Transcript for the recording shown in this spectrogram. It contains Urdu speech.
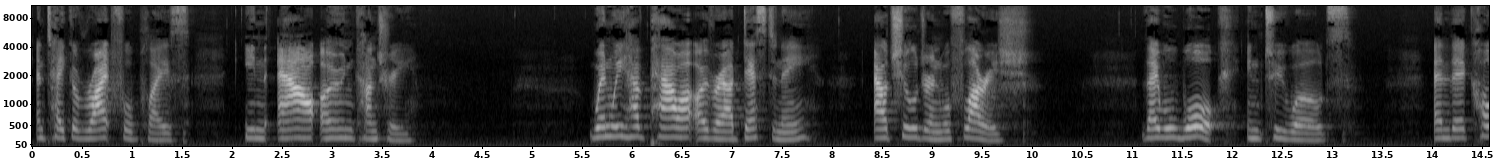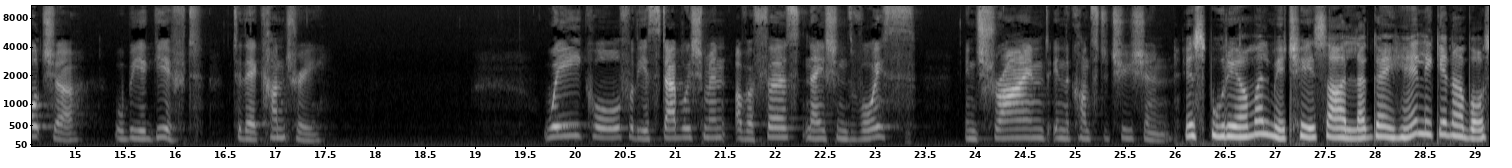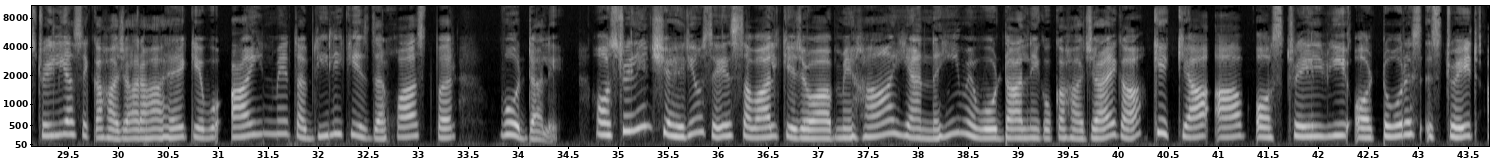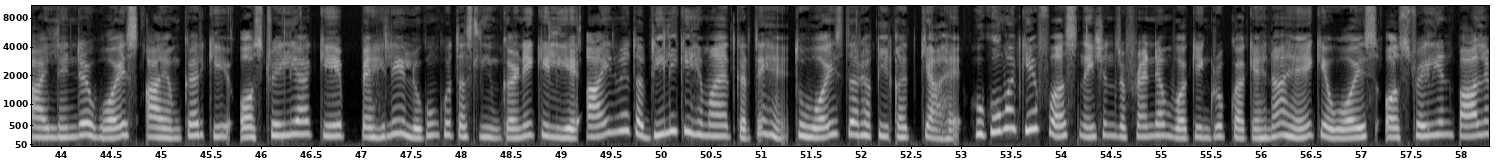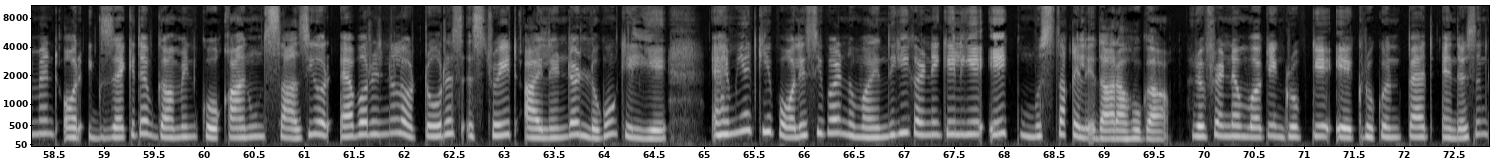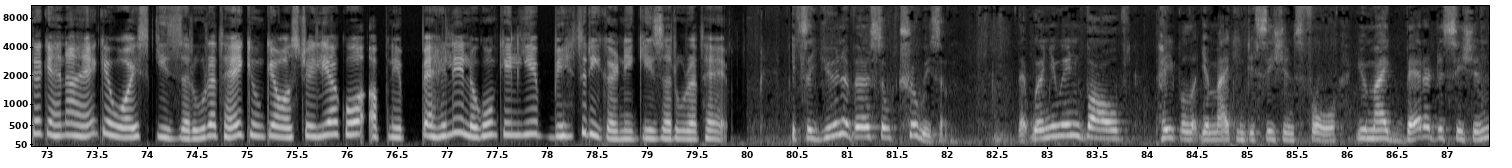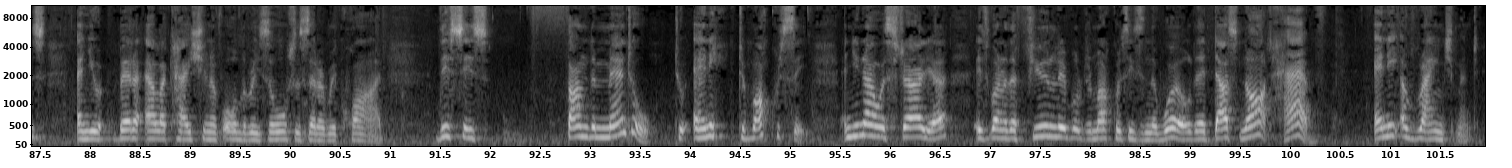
and take a rightful place in our own country. When we have power over our destiny, our children will flourish. They will walk in two worlds, and their culture will be a gift to their country. We call for the establishment of a First Nations voice enshrined constitution اس پورے عمل میں چھ سال لگ گئے ہیں لیکن اب آسٹریلیا سے کہا جا رہا ہے کہ وہ آئین میں تبدیلی کی اس درخواست پر ووٹ ڈالے آسٹریلین شہریوں سے اس سوال کے جواب میں ہاں یا نہیں میں ووٹ ڈالنے کو کہا جائے گا کہ کیا آپ آسٹریلوی اور Torres Strait Islander Voice قائم کر کے آسٹریلیا کے پہلے لوگوں کو تسلیم کرنے کے لیے آئین میں تبدیلی کی حمایت کرتے ہیں تو وائس در حقیقت کیا ہے حکومت کے first nation referendum working group کا کہنا ہے کہ وائس آسٹریلین پارلیمنٹ اور ایگزیکٹو گورنمنٹ کو قانون سازی اور ایبوریجنل اور ٹورسٹ اسٹریٹ آئی لینڈر لوگوں کے لیے اہمیت کی پالیسی پر نمائندگی کرنے کے لیے ایک مستقل ادارہ ہوگا ریفرینڈم ورکنگ گروپ کے ایک رکن پیٹ اینڈرسن کا کہنا ہے کہ وائس کی ضرورت ہے کیونکہ آسٹریلیا کو اپنے پہلے لوگوں کے لیے بہتری کرنے کی ضرورت ہے you to any any any democracy. And you know, Australia is one of the the few liberal democracies in world that does not have arrangement,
